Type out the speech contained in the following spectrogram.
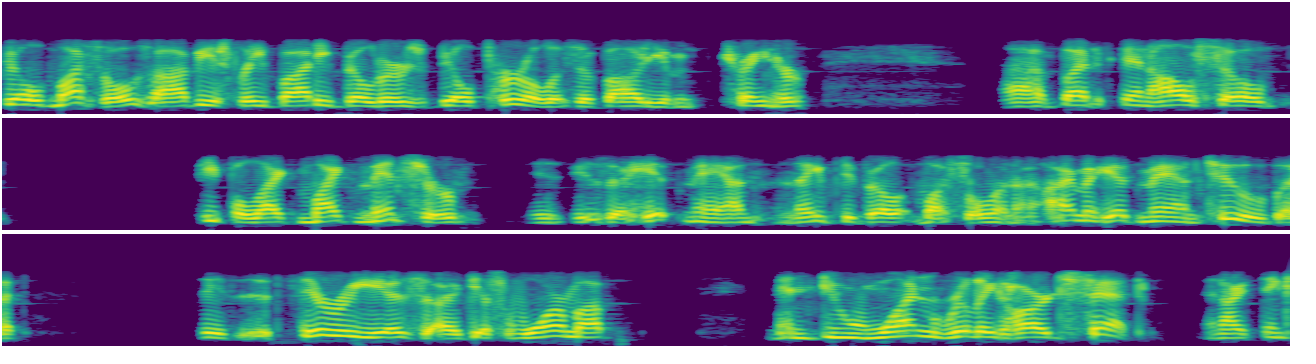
build muscles. Obviously, bodybuilders, Bill Pearl is a volume trainer, uh, but then also people like Mike Mentzer is, is a hit man, and they've developed muscle, and I'm a hit man too. But the, the theory is I just warm up and do one really hard set, and I think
